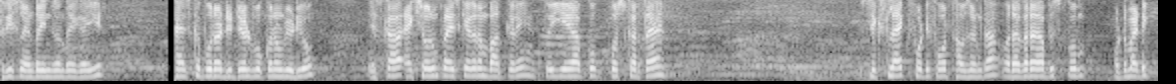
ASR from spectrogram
थ्री सिलेंडर इंजन रहेगा ये इसका पूरा डिटेल्ड वो करूँ वीडियो इसका एक्स शोरूम प्राइस की अगर हम बात करें तो ये आपको कॉस्ट करता है six lakh forty four thousand का और अगर आप इसको automatic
